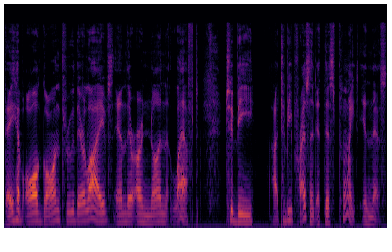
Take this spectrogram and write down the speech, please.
They have all gone through their lives and there are none left to be uh, to be present at this point in this.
